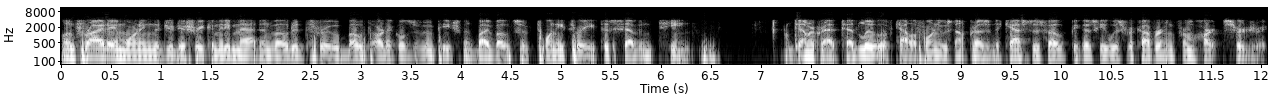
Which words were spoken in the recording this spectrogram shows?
On Friday morning, the Judiciary Committee met and voted through both articles of impeachment by votes of 23 to 17. Democrat Ted Lieu of California was not present to cast his vote because he was recovering from heart surgery.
